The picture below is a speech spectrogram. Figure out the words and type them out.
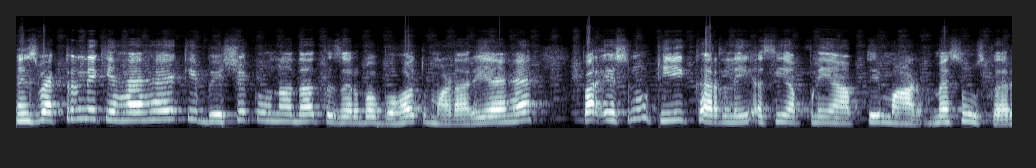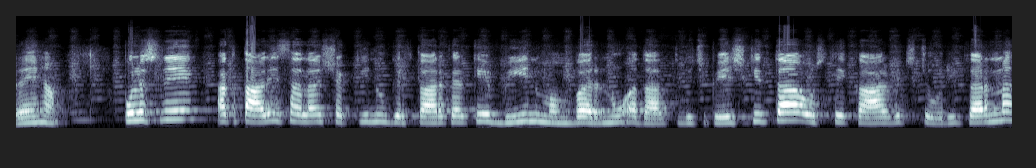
ਇੰਸਪੈਕਟਰ ਨੇ ਕਿਹਾ ਹੈ ਕਿ ਬੇਸ਼ੱਕ ਉਹਨਾਂ ਦਾ ਤਜਰਬਾ ਬਹੁਤ ਮਾੜਾ ਰਿਹਾ ਹੈ, ਪਰ ਇਸ ਨੂੰ ਠੀਕ ਕਰਨ ਲਈ ਅਸੀਂ ਆਪਣੇ ਆਪ ਤੇ ਮਾਣ ਮਹਿਸੂਸ ਕਰ ਰਹੇ ਹਾਂ। ਪੁਲਿਸ ਨੇ 41 ਸਾਲਾ ਸ਼ੱਕੀ ਨੂੰ ਗ੍ਰਿਫਤਾਰ ਕਰਕੇ 20 ਨਵੰਬਰ ਨੂੰ ਅਦਾਲਤ ਵਿੱਚ ਪੇਸ਼ ਕੀਤਾ। ਉਸ ਤੇ ਕਾਰ ਵਿੱਚ ਚੋਰੀ ਕਰਨ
